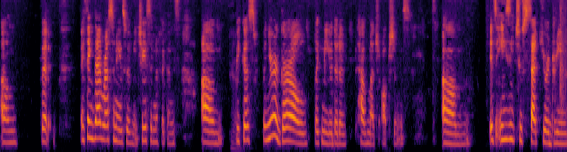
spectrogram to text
Um, but I think that resonates with me, chase significance. Um, yeah. Because when you're a girl like me, you didn't have much options. Um, it's easy to set your dream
